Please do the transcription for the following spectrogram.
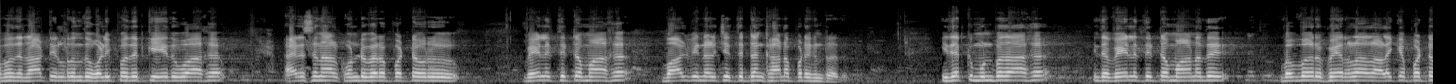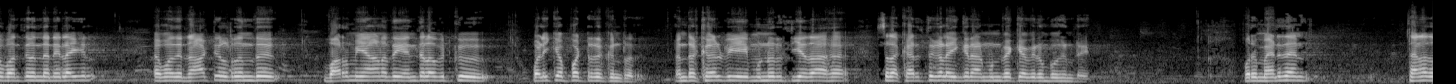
எமது நாட்டிலிருந்து ஒழிப்பதற்கு ஏதுவாக அரசினால் கொண்டு வரப்பட்ட ஒரு வேலை திட்டமாக வாழ்வின் எழுச்சி திட்டம் காணப்படுகின்றது. இதற்கு முன்பதாக இந்த வேலை திட்டமானது வெவ்வேறு பெயர்களால் அழைக்கப்பட்டு வந்திருந்த நிலையில் எமது நாட்டிலிருந்து வறுமையானது எந்தளவிற்கு ஒழிக்கப்பட்டிருக்கின்றது என்ற கேள்வியை முன்னிறுத்தியதாக சில கருத்துக்களை இங்கு நான் முன்வைக்க விரும்புகின்றேன். ஒரு மனிதன் தனது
